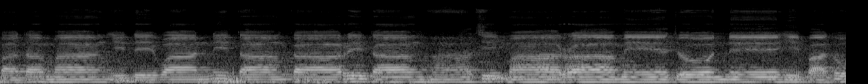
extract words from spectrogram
ปัตมังอิติวันนิตังการิตังมาชิมาราเมจุนเนหิปัทุ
